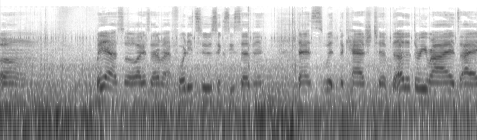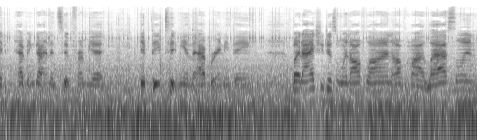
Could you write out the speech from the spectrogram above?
Um, but yeah so like i said i'm at 4267 that's with the cash tip. The other three rides i haven't gotten a tip from yet if they tip me in the app or anything but i actually just went offline off my last one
